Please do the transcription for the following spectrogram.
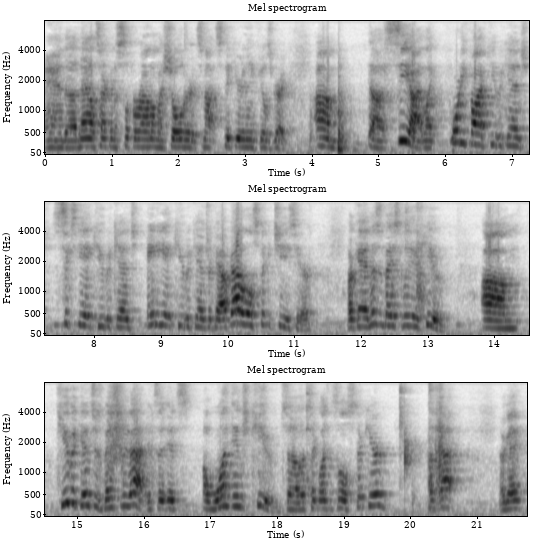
And uh, now it's not going to slip around on my shoulder. It's not sticky or anything. It feels great. Um, uh, CI, like 45 cubic inch, 68 cubic inch, 88 cubic inch. Okay, I've got a little stick of cheese here. Okay, and this is basically a cube. Um, cubic inch is basically that. It's a it's a one inch cube. So let's take like this little stick here, cut that. Okay,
